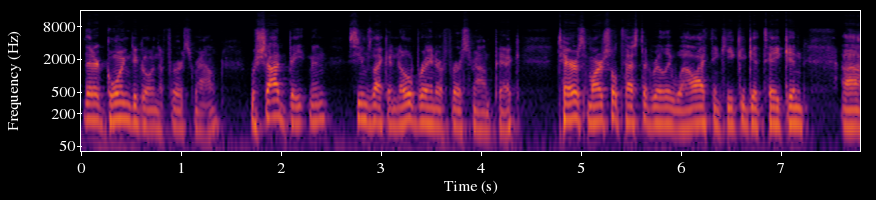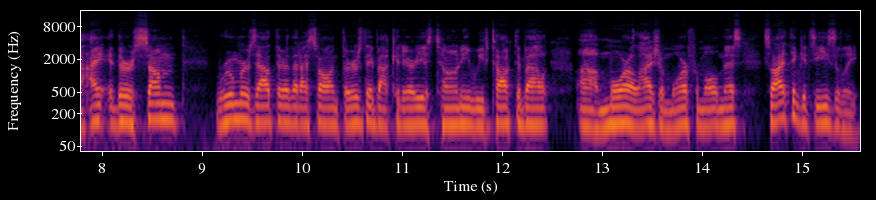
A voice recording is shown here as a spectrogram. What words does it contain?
that are going to go in the first round. Rashod Bateman seems like a no-brainer first round pick. Terrace Marshall tested really well. I think he could get taken. Uh, I there are some rumors out there that I saw on Thursday about Kadarius Toney. We've talked about uh, more Elijah Moore from Ole Miss. So I think it's easily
